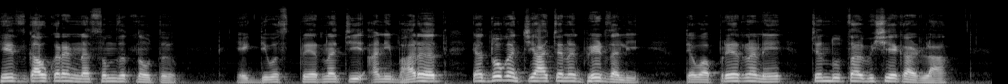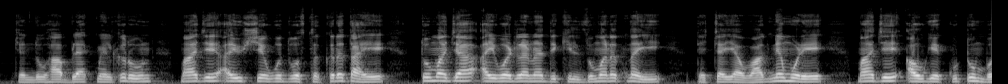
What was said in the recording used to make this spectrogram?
हेच गावकऱ्यांना समजत नव्हतं. एक दिवस प्रेरणाची आणि भारत या दोघांची अचानक भेट झाली. तेव्हा प्रेरणाने चंदूचा विषय काढला. चंदू हा ब्लॅकमेल करून माझे आयुष्य उद्ध्वस्त करत आहे. तो माझ्या आईवडिलांना देखील जुमानत नाही. त्याच्या या वागण्यामुळे माझे अवघे कुटुंब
